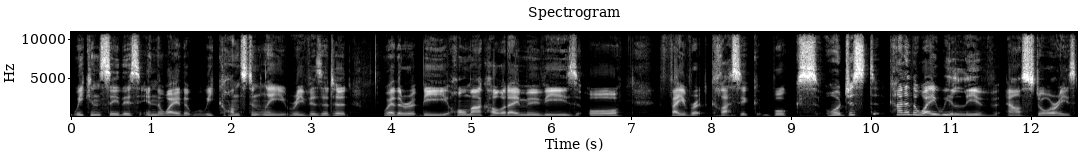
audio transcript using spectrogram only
we can see this in the way that we constantly revisit it, whether it be Hallmark holiday movies or favorite classic books, or just kind of the way we live our stories.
